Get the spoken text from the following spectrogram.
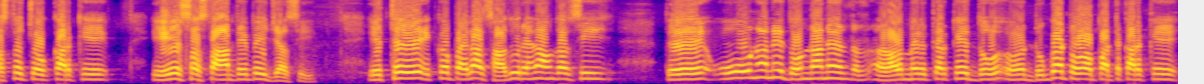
ਅਸਤ ਚੁੱਕ ਕਰਕੇ ਇਸ ਸਥਾਨ ਤੇ ਭੇਜਿਆ ਸੀ। ਇੱਥੇ ਇੱਕ ਪਹਿਲਾ ਸਾਧੂ ਰਹਿੰਦਾ ਹੁੰਦਾ ਸੀ ਤੇ ਉਹ ਉਹਨਾਂ ਨੇ ਦੋਨਾਂ ਨੇ ਰਲ ਮਿਲ ਕਰਕੇ ਦੋ ਡੂੰਘਾ ਟੋਆ ਪੱਟ ਕਰਕੇ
